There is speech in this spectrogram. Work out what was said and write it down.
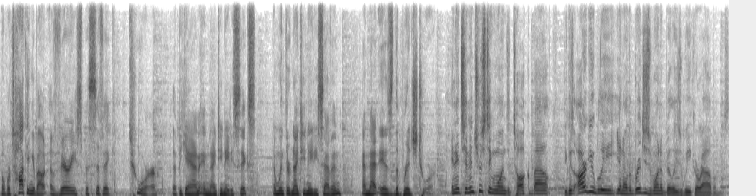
but we're talking about a very specific tour that began in 1986 and went through 1987, and that is the Bridge Tour. And it's an interesting one to talk about because arguably, you know, The Bridge is one of Billy's weaker albums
